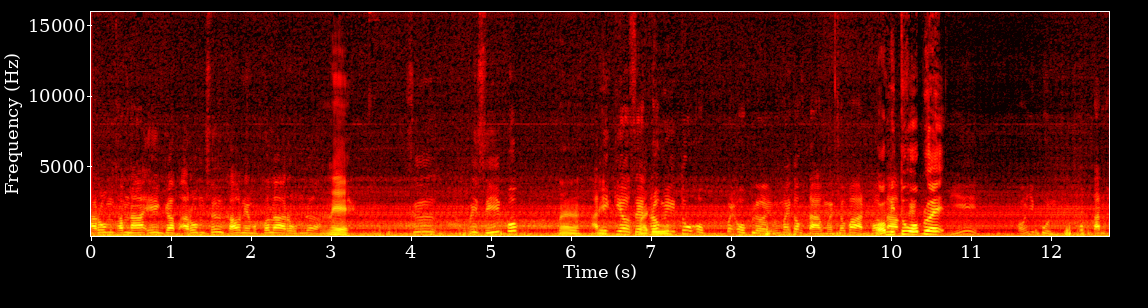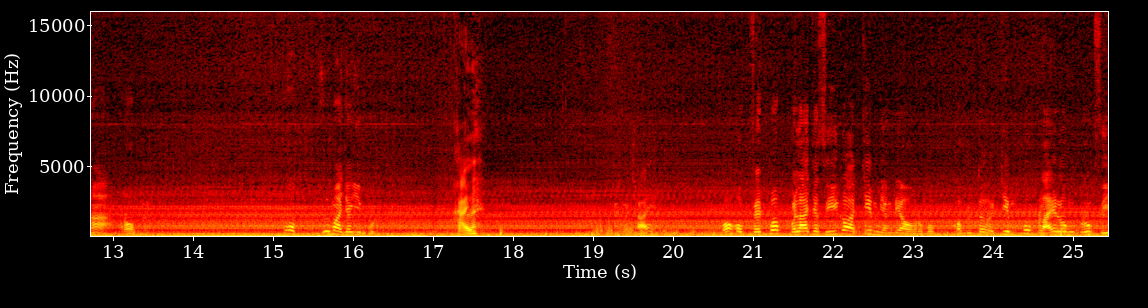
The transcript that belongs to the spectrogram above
อารมณ์ทำนาเองกับอารมณ์ซื้อเขาเนี่ยมันคนละอารมณ์เด้อนี่ซื้อไปสีปุ๊บอ่าอันนี้เกี่ยวเสร็จมาเราดูมีตู้อบไปอบเลยมันไม่ต้องตากเหมือนชาวบ้านเพราะอ๋อมีตู้อบด้วยนี่ของญี่ปุ่นอบตันห้ารอบหนึ่งอบซื้อมาจากญี่ปุ่น ขายไหมไม่ใช้พออบเสร็จปุ๊บเวลาจะสีก็จิ้มอย่างเดียวระบบคอมพิวเตอร์จิ้มปุ๊บไหลลงลูกสี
